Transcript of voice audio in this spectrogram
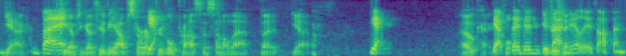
yeah, but you have to go through the App Store yeah. approval process and all that. But yeah, yeah, okay, yeah, cool. they didn't do that nearly as often.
